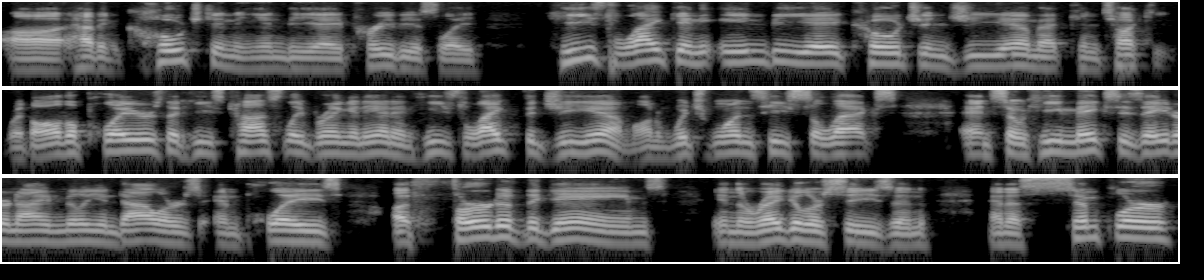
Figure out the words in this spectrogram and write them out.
uh, having coached in the NBA previously, he's like an NBA coach and GM at Kentucky with all the players that he's constantly bringing in, and he's like the GM on which ones he selects. And so he makes his eight or nine million dollars and plays a third of the games in the regular season and a simpler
